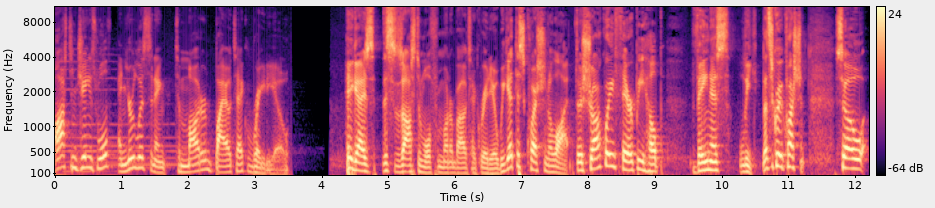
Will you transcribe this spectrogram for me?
Austin James Wolf, and you're listening to Modern Biotech Radio. Hey guys, this is Austin Wolf from Modern Biotech Radio. We get this question a lot. Does shockwave therapy help venous leak? That's a great question. So,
